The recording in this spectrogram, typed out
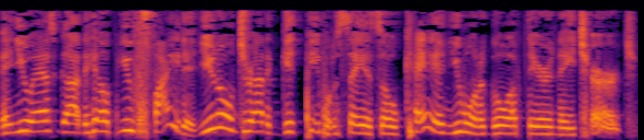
and you ask God to help you fight it. You don't try to get people to say it's okay and you want to go up there in a church.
